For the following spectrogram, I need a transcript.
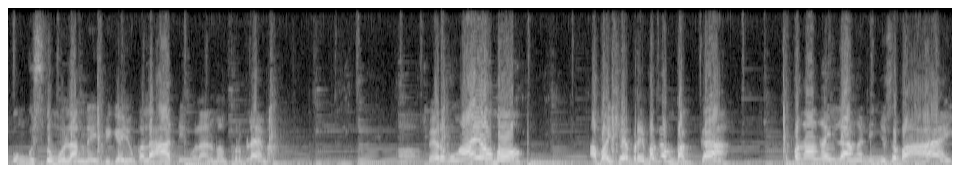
Kung gusto mo lang na ibigay yung kalahati, wala namang problema. Oh, pero kung ayaw mo, abay syempre, magambag ka sa pangangailangan ninyo sa bahay.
